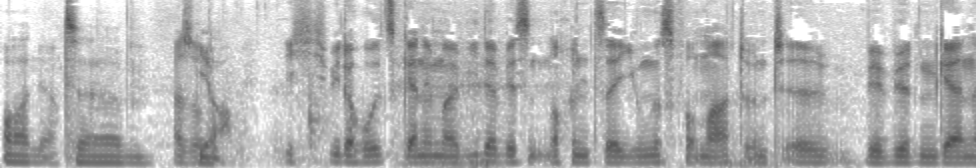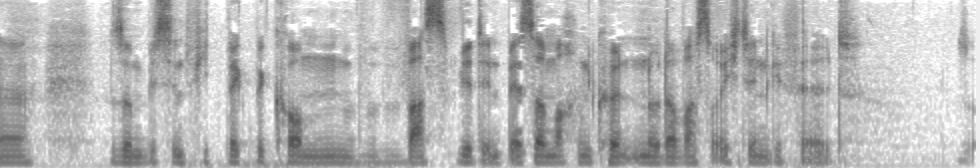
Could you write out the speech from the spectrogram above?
Und ähm, Also ja. ich wiederhole es gerne mal wieder. Wir sind noch ein sehr junges Format und äh, wir würden gerne so ein bisschen Feedback bekommen, was wir denn besser machen könnten oder was euch denn gefällt. So.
